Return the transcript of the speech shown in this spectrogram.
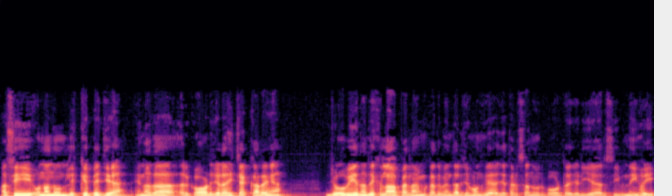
ਅਸੀਂ ਉਹਨਾਂ ਨੂੰ ਲਿਖ ਕੇ ਭੇਜਿਆ। ਇਹਨਾਂ ਦਾ ਰਿਕਾਰਡ ਜਿਹੜਾ ਅਸੀਂ ਚੈੱਕ ਕਰ ਰਹੇ ਹਾਂ। ਜੋ ਵੀ ਇਹਨਾਂ ਦੇ ਖਿਲਾਫ ਪਹਿਲਾਂ ਵੀ ਮੁਕੱਦਮੇ ਦਰਜ ਹੋਣਗੇ, ਅਜੇ ਤੱਕ ਸਾਨੂੰ ਰਿਪੋਰਟ ਜਿਹੜੀ ਹੈ ਰਿਸੀਵ ਨਹੀਂ ਹੋਈ।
